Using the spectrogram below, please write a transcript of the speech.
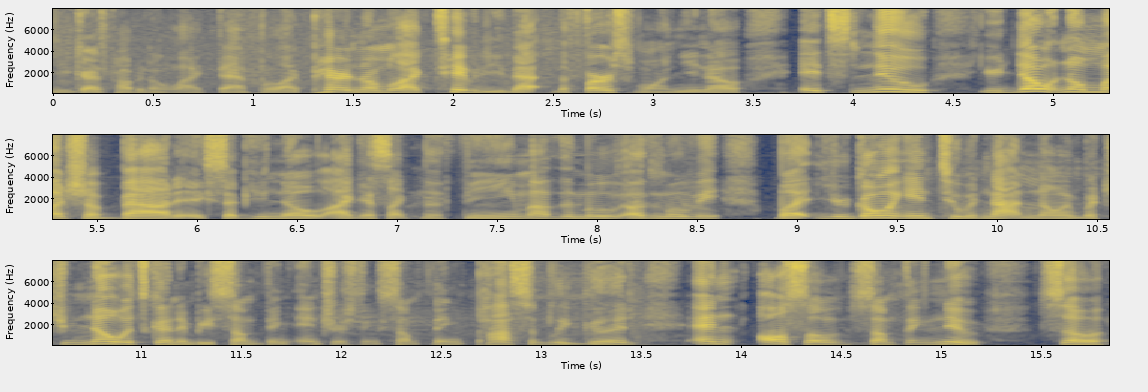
you guys probably don't like that, but like Paranormal Activity, that the first one. You know, it's new. You don't know much about it except you know, I guess like the theme of the movie of the movie, but you're going into it not knowing, but you know it's going to be something interesting, something possibly good, and also something new. So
